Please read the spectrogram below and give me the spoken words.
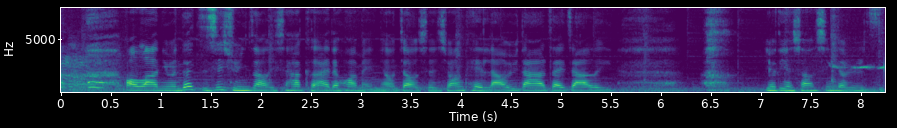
好啦，你们再仔细寻找一下可爱的画眉鸟叫声，希望可以疗愈大家在家里有点伤心的日子。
